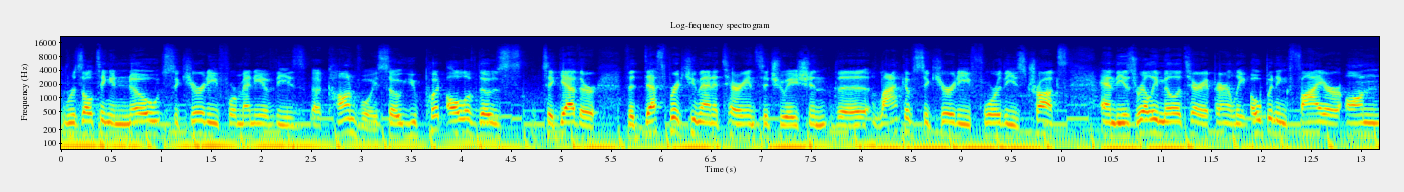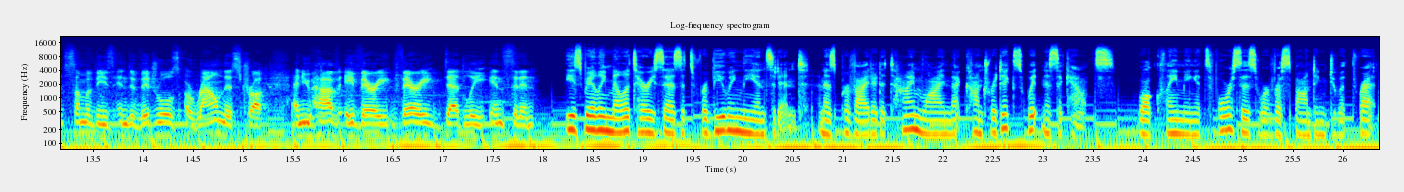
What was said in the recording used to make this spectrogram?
resulting in no security for many of these uh, convoys. So you put all of those together the desperate humanitarian situation, the lack of security for these trucks, and the Israeli military apparently opening fire on some of these individuals around this truck, and you have a very, very deadly incident. The Israeli military says it's reviewing the incident and has provided a timeline that contradicts witness accounts, while claiming its forces were responding to a threat.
